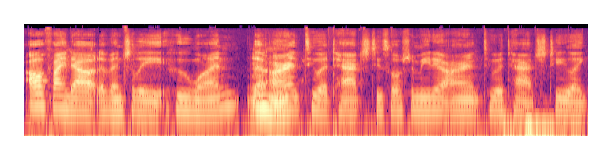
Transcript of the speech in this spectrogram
I'll find out eventually who won that Mhm. aren't too attached to social media, aren't too attached to like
